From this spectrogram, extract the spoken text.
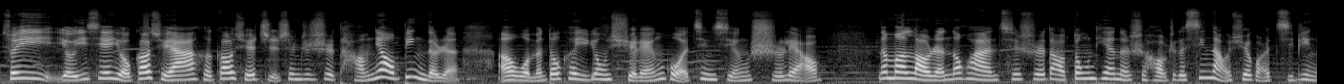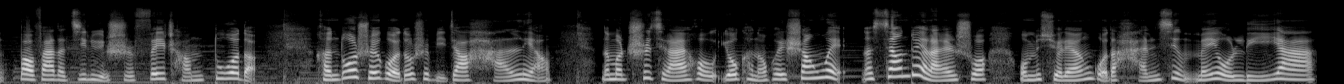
所以有一些有高血压和高血脂，甚至是糖尿病的人，啊，我们都可以用雪莲果进行食疗。那么老人的话，其实到冬天的时候，这个心脑血管疾病爆发的几率是非常多的。很多水果都是比较寒凉，那么吃起来后有可能会伤胃。那相对来说，我们雪莲果的寒性没有梨呀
